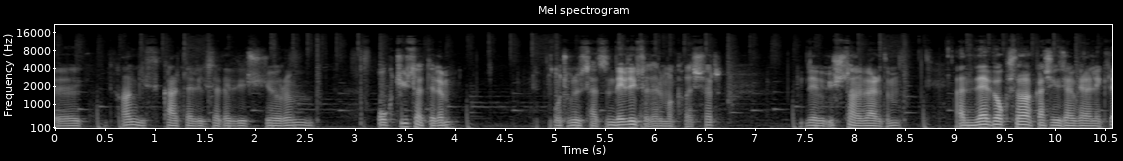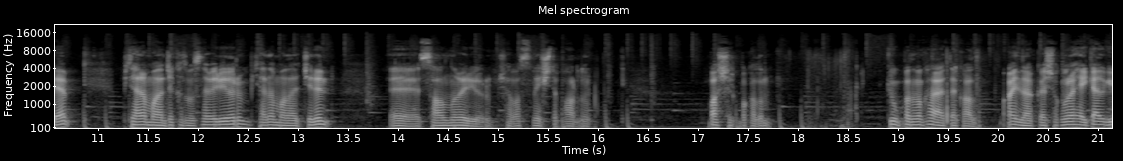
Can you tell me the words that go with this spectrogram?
e, hangi karakterleri yükseltelim diye düşünüyorum. Okçu yükseltelim. Okçu yükseltsin. Dev'i de yükseltelim arkadaşlar. Dev'i 3 tane verdim. Yani dev ve okçudan arkadaşlar gideceğim genellikle. Bir tane madenci kazmasına veriyorum. Bir tane madencinin e, salına veriyorum. Çabasına işte pardon. Başladık bakalım. Yok bana kadar hayatta kaldım. Aynen arkadaşlar bunlar heykel gibi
